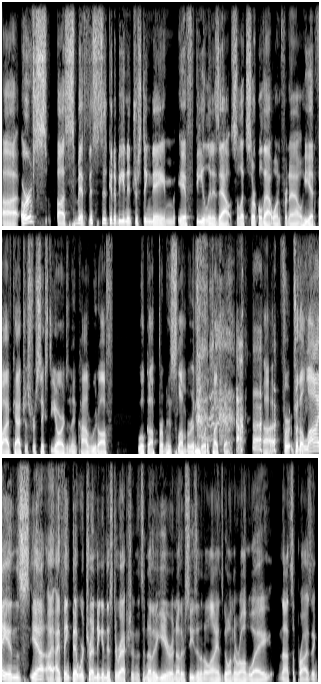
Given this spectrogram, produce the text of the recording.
Uh, Irv uh, Smith, this is going to be an interesting name if Thielen is out. So let's circle that one for now. He had five catches for 60 yards, and then Kyle Rudolph woke up from his slumber and scored a touchdown. Uh, for for the Lions, yeah, I, I, think that we're trending in this direction. It's another year, another season of the Lions going the wrong way. Not surprising.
